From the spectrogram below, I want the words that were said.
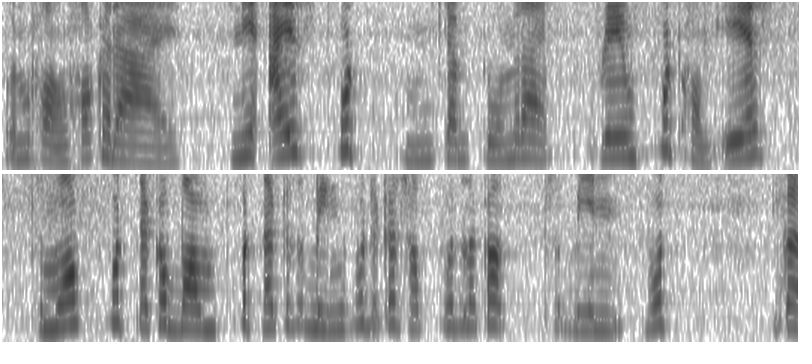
ผลของคอกระไดอันนี้ไอซ์ฟุต ผมจำตัวไม่ได้ เฟรมฟุตของเอสสโมกฟุตแล้วก็บอมฟุตแล้วก็สปริงฟุตแล้วก็ช็อปฟุตแล้วก็สปินฟุตแล้วก็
